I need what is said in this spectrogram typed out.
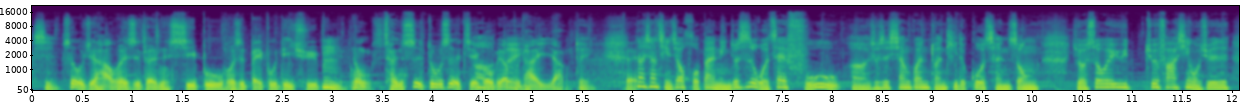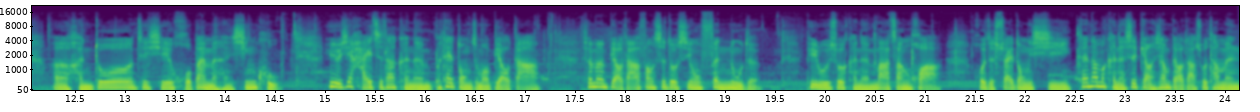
是，所以我觉得它会是跟西部或是北部地区，嗯，那种城市都市的结构比较不太一样，对。对。那想请教伙伴您，就是我在服务呃就是相关团体的过程中，有时候会遇就发现，我觉得呃很多这些伙伴们很辛苦，因为有些孩子他可能不太懂怎么表达。他们表达的方式都是用愤怒的，譬如说可能骂脏话或者摔东西，但他们可能是表想表达说他们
